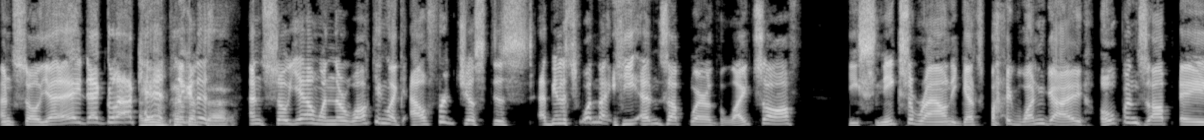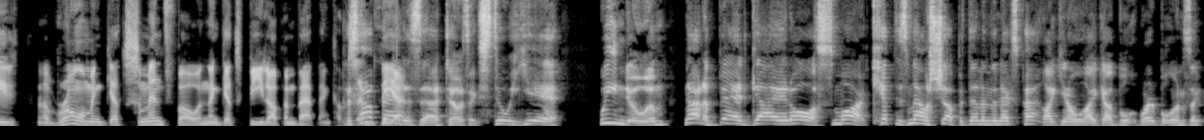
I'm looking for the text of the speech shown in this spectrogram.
And so yeah, hey, that Glock head, look at this. that. And so, yeah, when they're walking, like Alfred just is. I mean, it's one night he ends up where the lights off. He sneaks around. He gets by one guy, opens up a, a room, and gets some info, and then gets beat up. And Batman comes Because in. how bad end. is that though? It's like still, yeah, we knew him. Not a bad guy at all. Smart, kept his mouth shut. But then in the next pat, like you know, like a bl- word balloon is like,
